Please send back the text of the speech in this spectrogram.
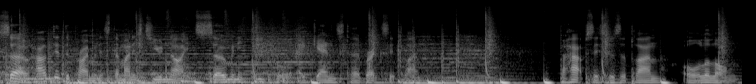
So, how did the Prime Minister manage to unite so many people against her Brexit plan? Perhaps this was the plan all along.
